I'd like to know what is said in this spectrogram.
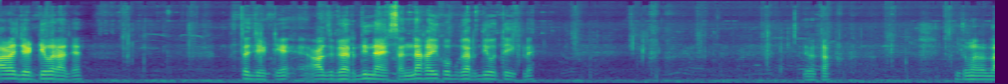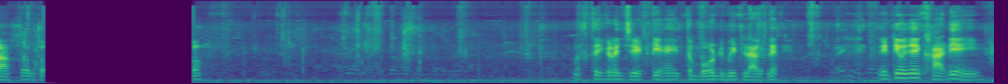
बाळा जेटीवर आले तर जेटी आहे. आज गर्दी नाही. संध्याकाळी खूप गर्दी होते इकडे. बघा. मी तुम्हाला दाखवतो. मस्त इकडे जेटी आहे. इथं बोट बीट लागले जेटी म्हणजे खाडी आहे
